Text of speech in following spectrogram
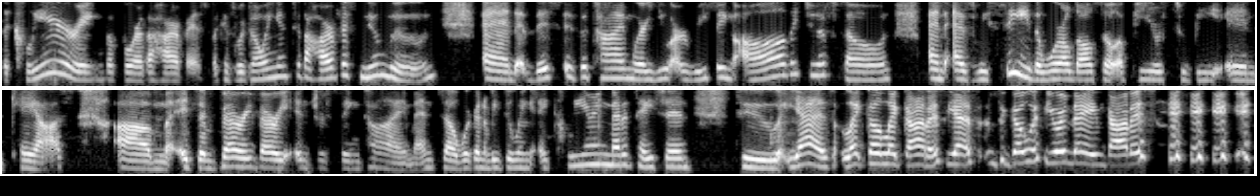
the clearing before the harvest because we're going into the harvest new moon and this is the time where you are reaping all that you have sown. And as we see the world also appears to be in chaos. Um, it's a very very interesting time. And so we're going to be doing a clearing meditation to yes let go let goddess yes to go with your name goddess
